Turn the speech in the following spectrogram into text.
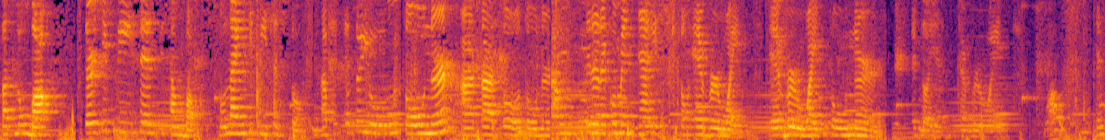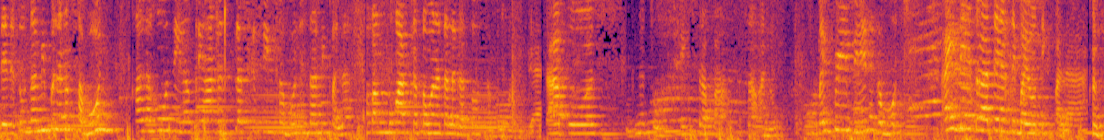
tatlong box, 30 pieces, isang box. So, 90 pieces to. Tapos, ito yung toner, ata to, toner. Ang nire-recommend niya is itong Ever White. Ever White Toner. Ito yan, Ever White. Wow. And then, ito, dami pala ng sabon. Akala ko, hindi lang 300 plus kasi yung sabon. Ang dami pala. Pang mukha at katawan na talaga to, sabon. Yan. Tapos, ano to? Extra pa. Sa ano? May freebie na gamot. Ay, hindi. Ito ate antibiotic pala.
